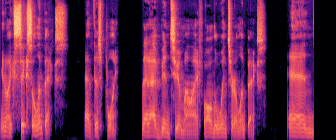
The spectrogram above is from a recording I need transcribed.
you know, like six Olympics at this point that I've been to in my life, all the Winter Olympics. And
